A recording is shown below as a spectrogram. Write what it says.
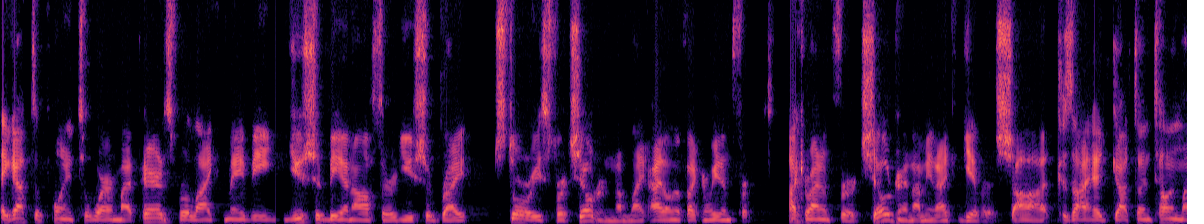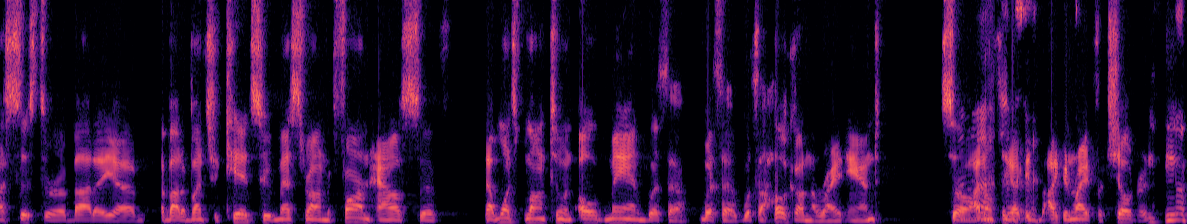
It got to the point to where my parents were like, maybe you should be an author, you should write stories for children. I'm like, I don't know if I can read them for, I can write them for children. I mean, I could give it a shot because I had got done telling my sister about a uh, about a bunch of kids who messed around the farmhouse of, that once belonged to an old man with a with a with a hook on the right hand. So I don't think I can I can write for children.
